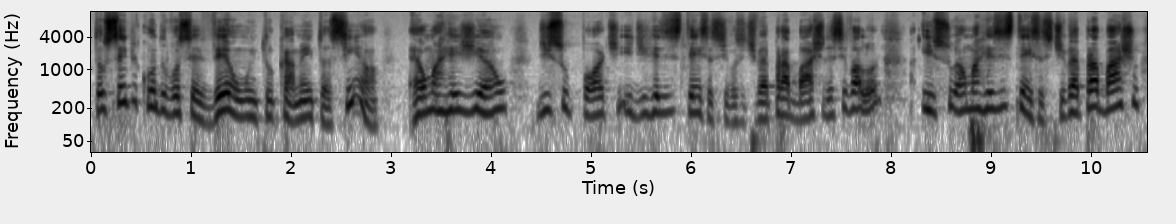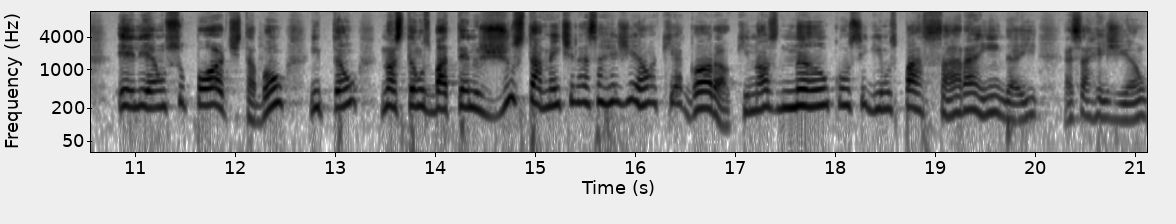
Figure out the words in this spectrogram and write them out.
Então sempre quando você vê um entrucamento assim, ó, é uma região de suporte e de resistência. Se você estiver para baixo desse valor, isso é uma resistência. Se estiver para baixo, ele é um suporte, tá bom? Então, nós estamos batendo justamente nessa região aqui agora, ó, que nós não conseguimos passar ainda. Aí, essa região,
